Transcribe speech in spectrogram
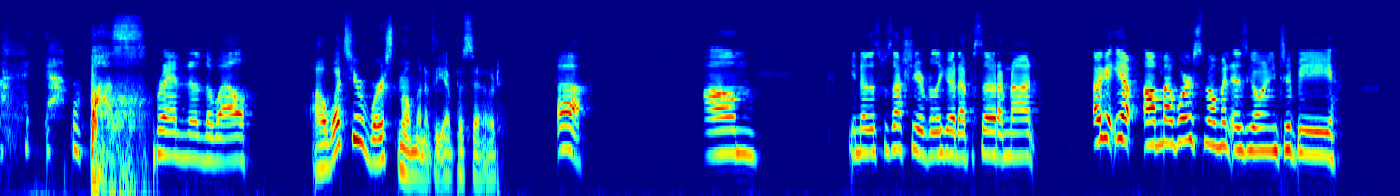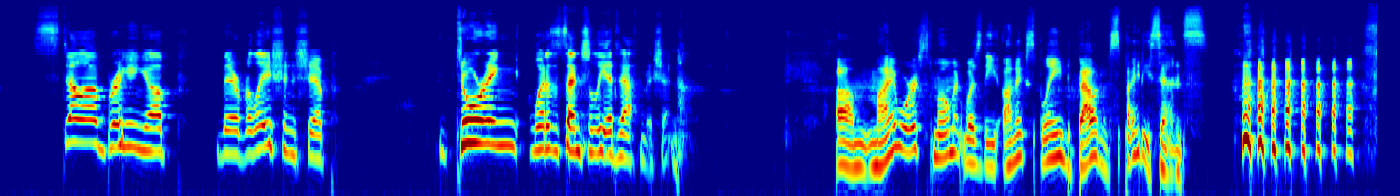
the boss. Brandon of the Well. Uh, what's your worst moment of the episode? Uh. Um. You know, this was actually a really good episode. I'm not. Okay, yep. Um, my worst moment is going to be Stella bringing up their relationship during what is essentially a death mission. Um, my worst moment was the unexplained bout of Spidey sense.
